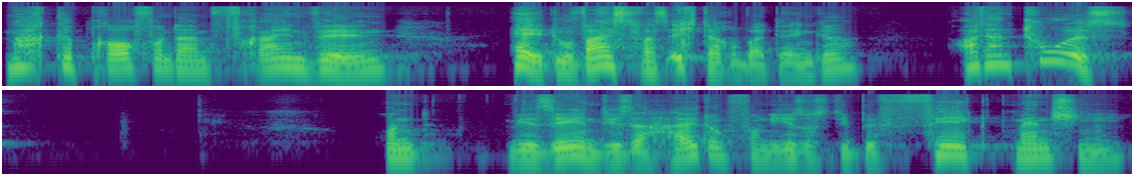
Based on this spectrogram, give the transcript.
mach Gebrauch von deinem freien Willen. Hey, du weißt, was ich darüber denke, aber dann tu es. Und wir sehen diese Haltung von Jesus, die befähigt Menschen,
